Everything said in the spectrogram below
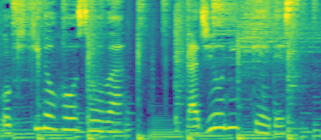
お聞きの放送はラジオ日経です。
